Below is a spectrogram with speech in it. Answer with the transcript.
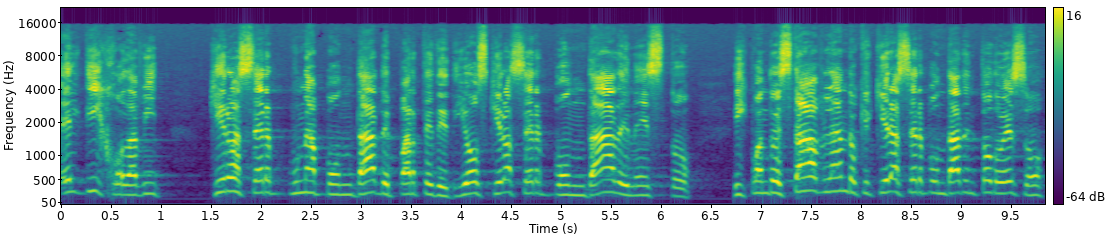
él dijo, David, quiero hacer una bondad de parte de Dios, quiero hacer bondad en esto. Y cuando está hablando que quiere hacer bondad en todo eso,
